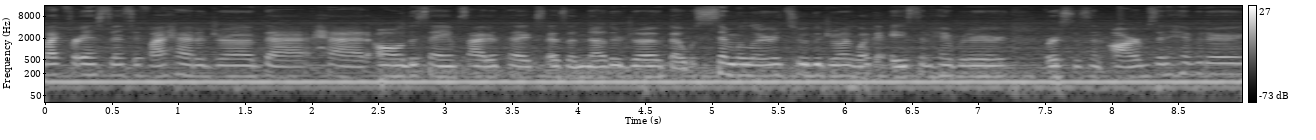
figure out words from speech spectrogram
like for instance, if I had a drug that had all the same side effects as another drug that was similar to the drug, like an ACE inhibitor versus an ARBs inhibitor,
